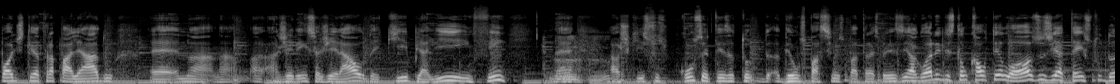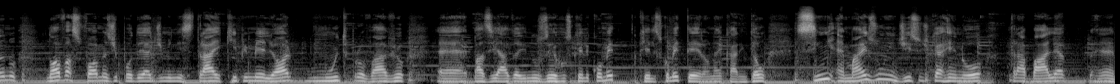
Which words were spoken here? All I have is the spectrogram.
pode ter atrapalhado é, na, na a, a, gerência geral da equipe ali, enfim, né? Uhum. Acho que isso com certeza deu uns passinhos para trás para eles. E agora eles estão cautelosos e até estudando novas formas de poder administrar a equipe melhor, muito provável, é, baseado aí nos erros que, ele comet, que eles cometeram, né, cara? Então, sim, é mais um indício de que a Renault trabalha é,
